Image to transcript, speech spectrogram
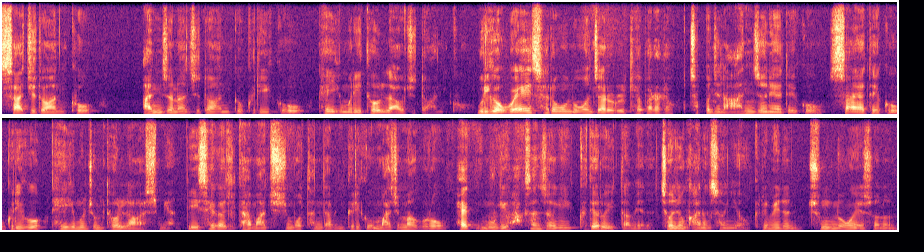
싸지도 않고 안전하지도 않고 그리고 폐기물이 덜 나오지도 않고. 우리가 왜 새로운 원자로를 개발하려고? 첫 번째는 안전해야 되고 싸야 되고 그리고 폐기물 좀 덜 나왔으면. 이 세 가지를 다 맞추지 못한다면 그리고 마지막으로 핵 무기 확산성이 그대로 있다면 전용 가능성이요. 그러면은 중동에서는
